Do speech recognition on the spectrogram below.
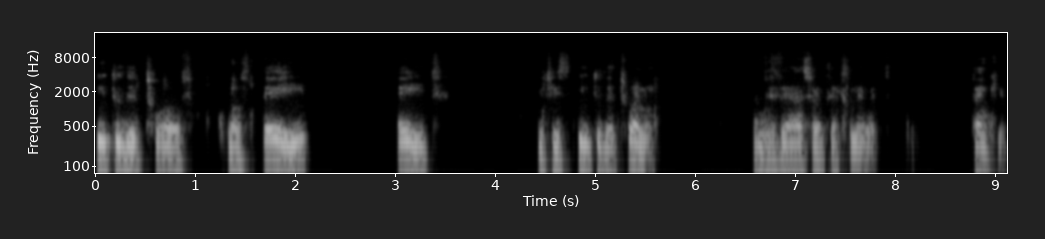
e to the 12 plus 8, 8, which is e to the 20. And this is the answer of this limit. Thank you.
